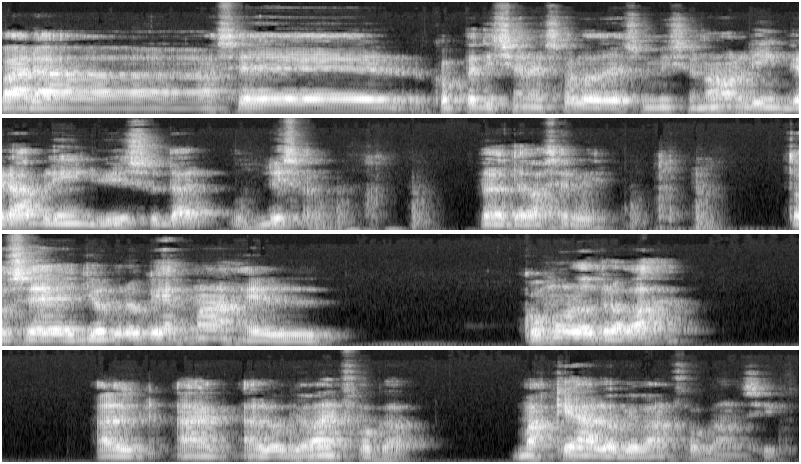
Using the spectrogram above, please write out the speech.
para hacer competiciones solo de submission only, grappling, jiu y tal? Utilízalo. Pero te va a servir. Entonces yo creo que es más el cómo lo trabajas al, a, lo que va enfocado, más que a lo que va enfocado en sí.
